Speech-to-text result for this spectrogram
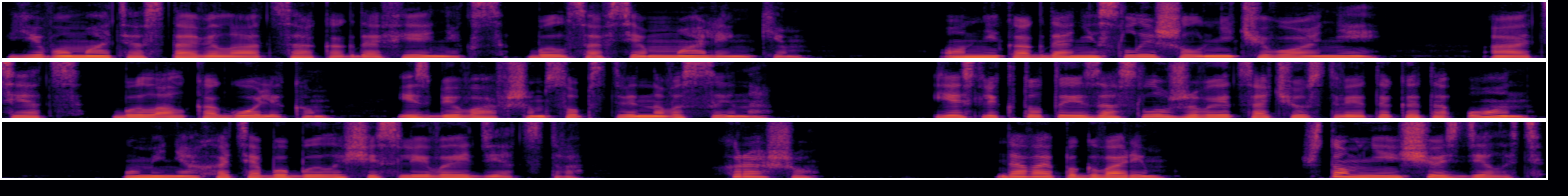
Его мать оставила отца, когда Феникс был совсем маленьким. Он никогда не слышал ничего о ней, а отец был алкоголиком, избивавшим собственного сына. Если кто-то и заслуживает сочувствия, так это он. У меня хотя бы было счастливое детство. Хорошо. Давай поговорим. Что мне еще сделать?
